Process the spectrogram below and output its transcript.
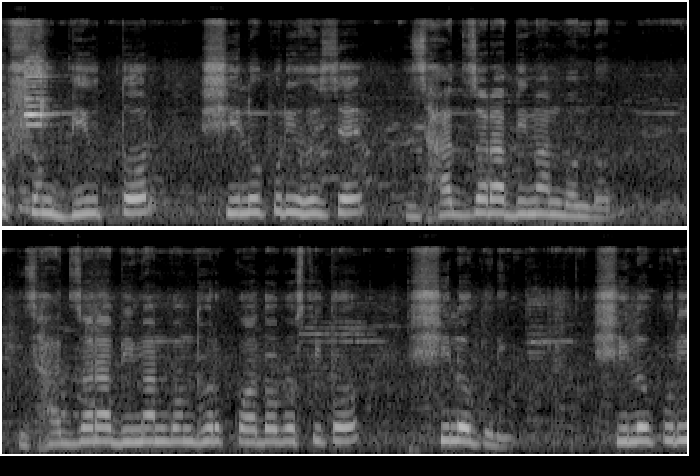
অপশন বি উত্তর। শিলিগুড়ি হয়েছে ঝাঁকঝরা বিমানবন্দর। ঝাঁকঝরা বিমানবন্দর পদ অবস্থিত শিলিগুড়ি শিলিগুড়ি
